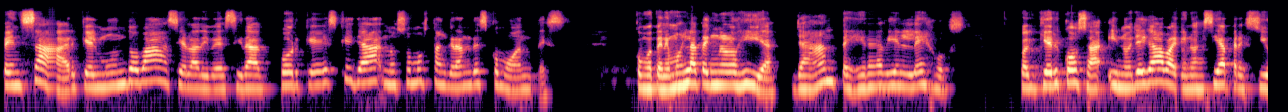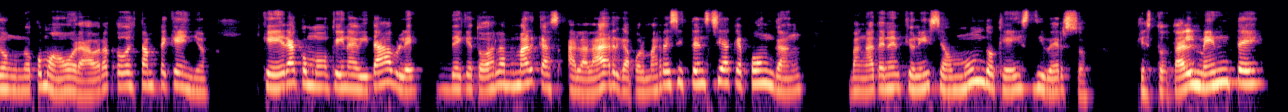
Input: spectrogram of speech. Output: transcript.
pensar que el mundo va hacia la diversidad, porque es que ya no somos tan grandes como antes como tenemos la tecnología, ya antes era bien lejos cualquier cosa y no llegaba y no hacía presión, no como ahora. Ahora todo es tan pequeño que era como que inevitable de que todas las marcas a la larga, por más resistencia que pongan, van a tener que unirse a un mundo que es diverso, que es totalmente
